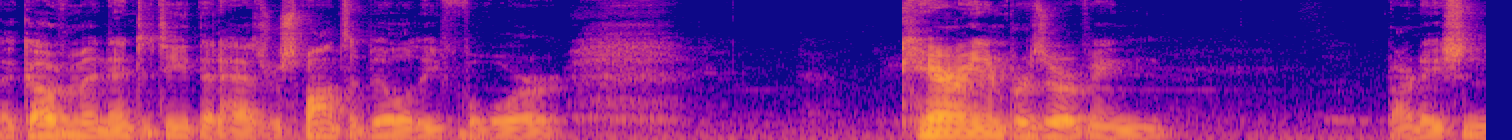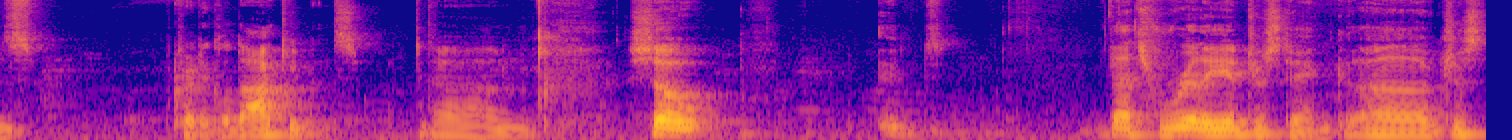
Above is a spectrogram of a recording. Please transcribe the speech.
a government entity that has responsibility for caring and preserving our nation's critical documents. Um, so that's really interesting. Uh, just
